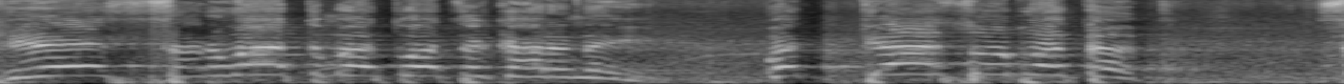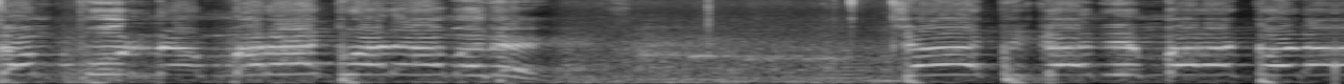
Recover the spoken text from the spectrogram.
हे सर्वात महत्वाचं कारण आहे. पण त्यासोबतच संपूर्ण मराठवाड्यामध्ये ज्या ठिकाणी मराठवाडा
